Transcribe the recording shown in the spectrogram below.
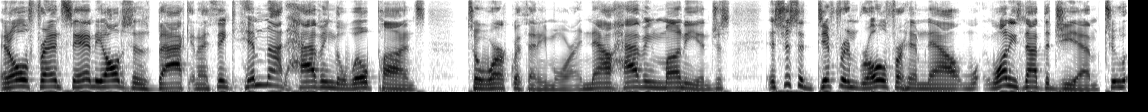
and old friend Sandy Alderson is back, and I think him not having the Wilpons to work with anymore, and now having money and just it's just a different role for him now. One, he's not the GM. Two,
